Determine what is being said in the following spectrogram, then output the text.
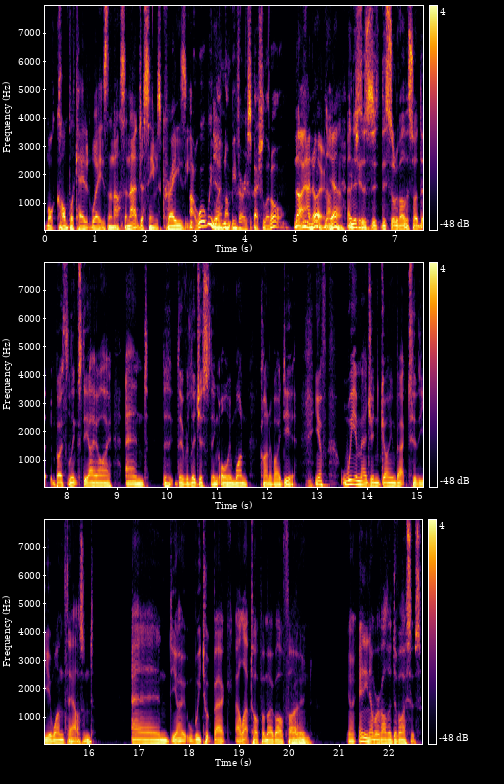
more complicated ways than us? And that just seems crazy. Oh, well, we might not be very special at all. no, I know. No. Yeah, And Which this is, is- this, this sort of other side that both links the AI and the, the religious thing all in one kind of idea. You know, if we imagine going back to the year 1000 and, you know, we took back a laptop, a mobile phone, you know, any number of other devices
